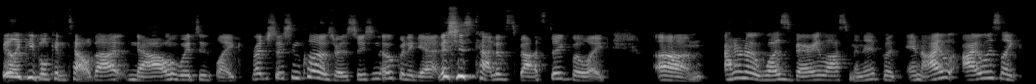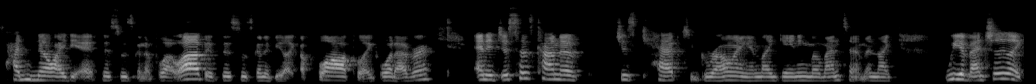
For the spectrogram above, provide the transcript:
feel, like people can tell that now, which is like registration closed, registration open again. It's just kind of spastic, but like um i don't know it was very last minute but and i i was like had no idea if this was to blow up if this was to be like a flop like whatever and it just has kind of just kept growing and like gaining momentum and like we eventually like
